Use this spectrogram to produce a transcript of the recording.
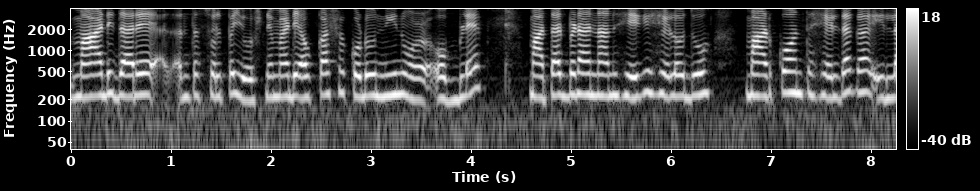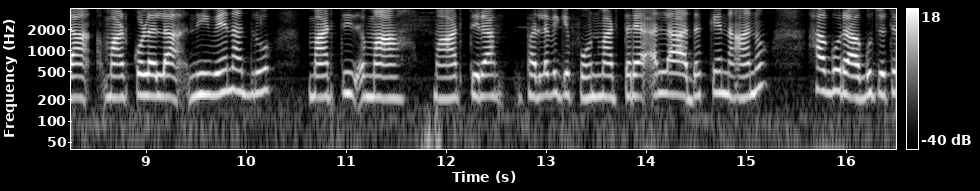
ಮಾಡಿದ್ದಾರೆ ಅಂತ ಸ್ವಲ್ಪ ಯೋಚನೆ ಮಾಡಿ ಅವಕಾಶ ಕೊಡು. ನೀನು ಒಬ್ಬಳೇ ಮಾತಾಡಬೇಡ. ನಾನು ಹೇಗೆ ಹೇಳೋದು? ಮಾಡ್ಕೋ ಅಂತ ಹೇಳಿದಾಗ ಇಲ್ಲ. ಮಾಡ್ಕೊಳ್ಳಲ್ಲ. ನೀವೇನಾದರೂ ಮಾಡ್ತಿ, ಮಾ ಮಾಡ್ತೀರಾ? ಪಲ್ಲವಿಗೆ ಫೋನ್ ಮಾಡ್ತಾರೆ. ಅಲ್ಲ, ಅದಕ್ಕೆ ನಾನು ಹಾಗೂ ರಾಘು ಜೊತೆ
